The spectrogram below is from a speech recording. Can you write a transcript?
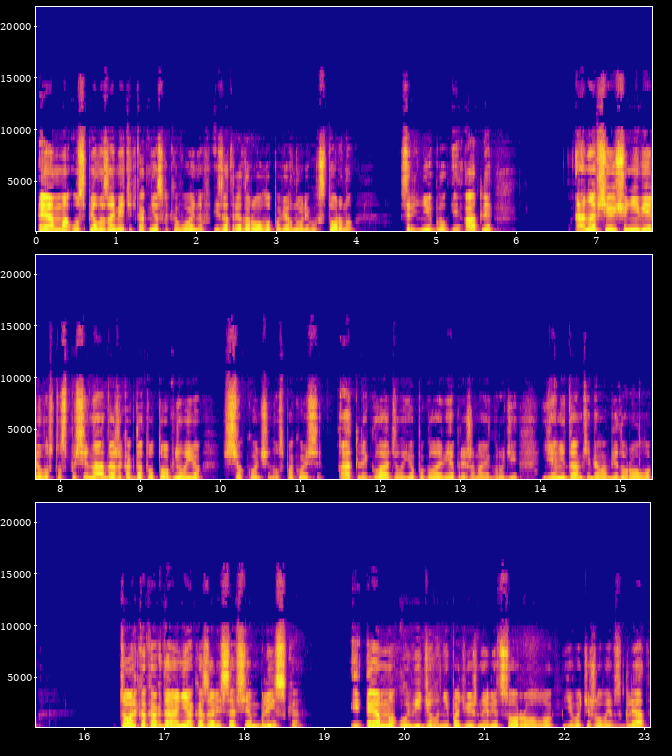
Эмма успела заметить, как несколько воинов из отряда Ролла повернули в их сторону. Среди них был и Атли. Она все еще не верила, что спасена, даже когда тот обнял ее. «Все кончено, успокойся». Атли гладил ее по голове, прижимая к груди. «Я не дам тебя в обиду Роллу». Только когда они оказались совсем близко, и Эмма увидела неподвижное лицо Ролло, его тяжелый взгляд.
